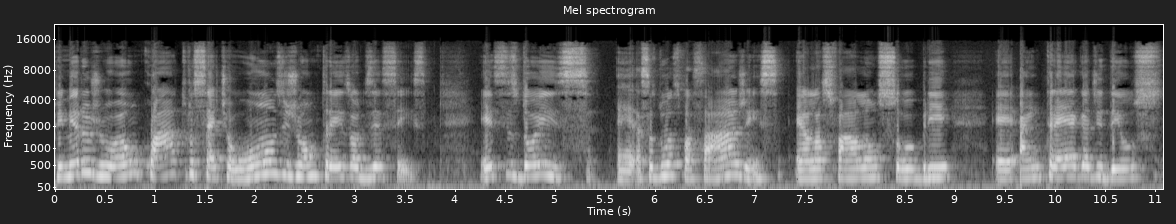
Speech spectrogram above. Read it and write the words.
1 João 4, 7 ao 11, João 3 ao 16. Esses dois, é, essas duas passagens, elas falam sobre é, a entrega de Deus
